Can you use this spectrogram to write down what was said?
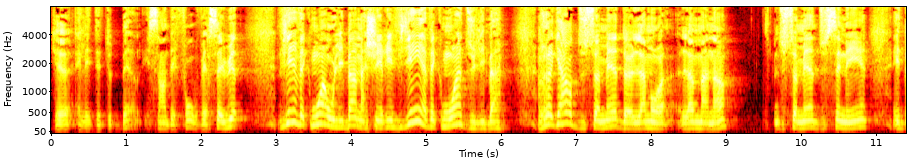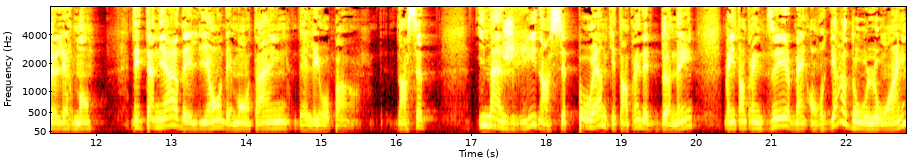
qu'elle était toute belle et sans défaut. Verset 8. Viens avec moi au Liban, ma chérie. Viens avec moi du Liban. Regarde du sommet de l'Amana, du sommet du Sénir et de l'Hermon des tanières, des lions, des montagnes, des léopards. Dans cette imagerie, dans ce poème qui est en train d'être donné, ben, il est en train de dire, ben, on regarde au loin,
